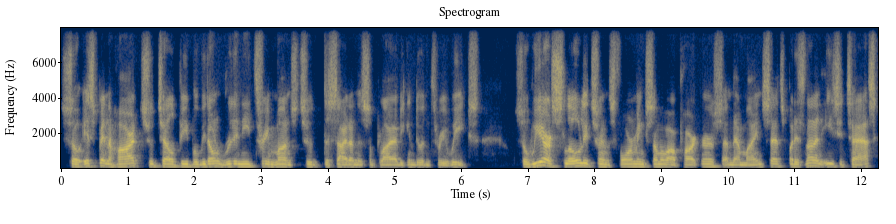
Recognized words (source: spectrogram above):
So it's been hard to tell people we don't really need three months to decide on the supplier. We can do it in three weeks. So we are slowly transforming some of our partners and their mindsets, but it's not an easy task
